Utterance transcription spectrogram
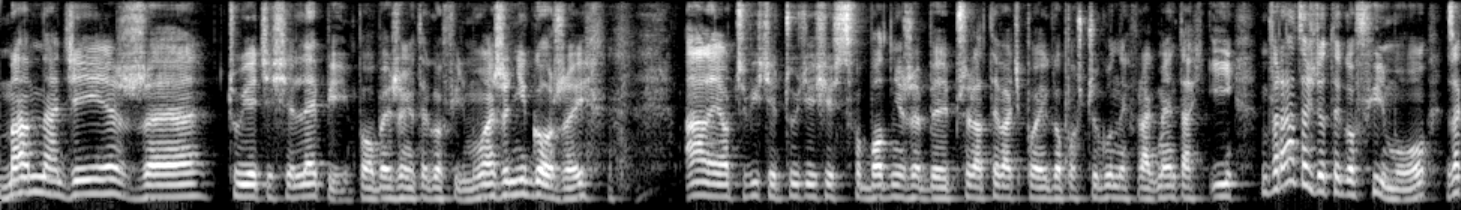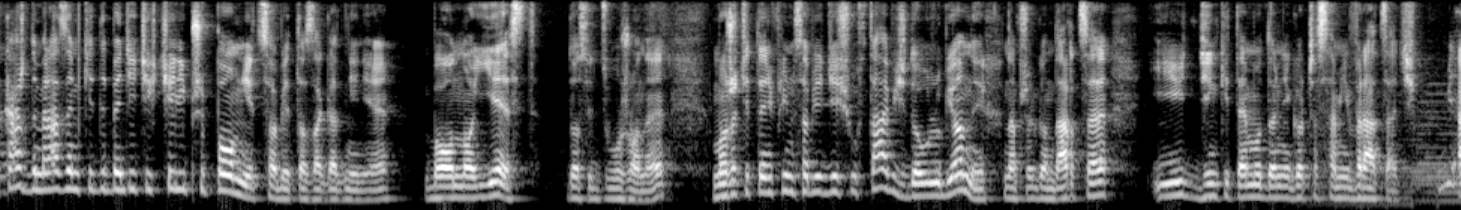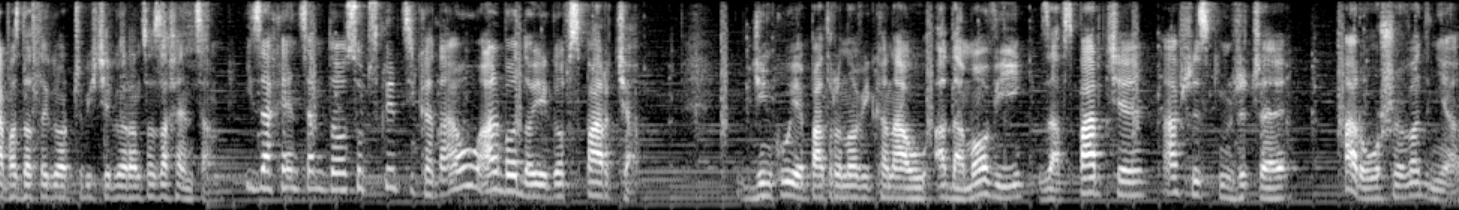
Mam nadzieję, że czujecie się lepiej po obejrzeniu tego filmu, a że nie gorzej. Ale oczywiście czujcie się swobodnie, żeby przelatywać po jego poszczególnych fragmentach i wracać do tego filmu za każdym razem, kiedy będziecie chcieli przypomnieć sobie to zagadnienie, bo ono jest dosyć złożone. Możecie ten film sobie gdzieś ustawić do ulubionych na przeglądarce i dzięki temu do niego czasami wracać. Ja Was do tego oczywiście gorąco zachęcam. I zachęcam do subskrypcji kanału albo do jego wsparcia. Dziękuję patronowi kanału Adamowi za wsparcie, a wszystkim życzę хорошего dnia.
